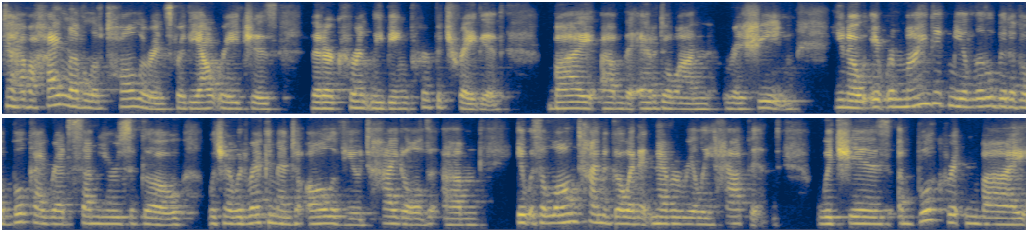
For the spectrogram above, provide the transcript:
to have a high level of tolerance for the outrages that are currently being perpetrated by um, the Erdogan regime. You know, it reminded me a little bit of a book I read some years ago, which I would recommend to all of you, titled um, It Was a Long Time Ago and It Never Really Happened, which is a book written by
